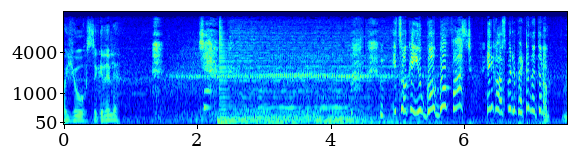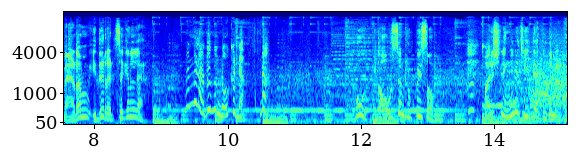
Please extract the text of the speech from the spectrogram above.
അയ്യോ signal. It's okay you go go fast എനിക്ക് ഹോസ്പിറ്റൽ പെട്ടെന്ന് എത്തണം. മാഡം ഇത് റെഡ് സിഗ്നലാ നിങ്ങൾ അതൊന്നും നോക്കണ്ട ഓ തൗസൻഡ് റുപ്പീസോ മനുഷ്യൻ ഇങ്ങനെ ചീത്തയാക്കരുത് മാഡം.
